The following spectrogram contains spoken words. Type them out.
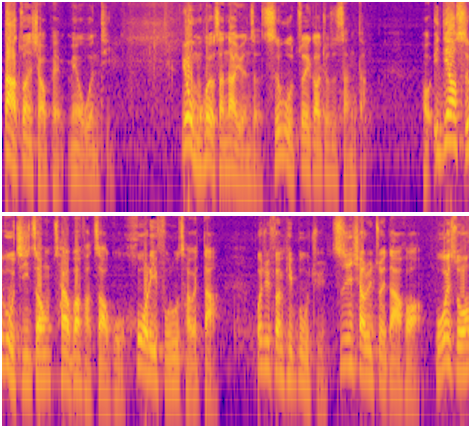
大赚小赔没有问题。因为我们会有三大原则，持股最高就是三档，好，一定要持股集中才有办法照顾，获利幅度才会大，会去分批布局，资金效率最大化，不会说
